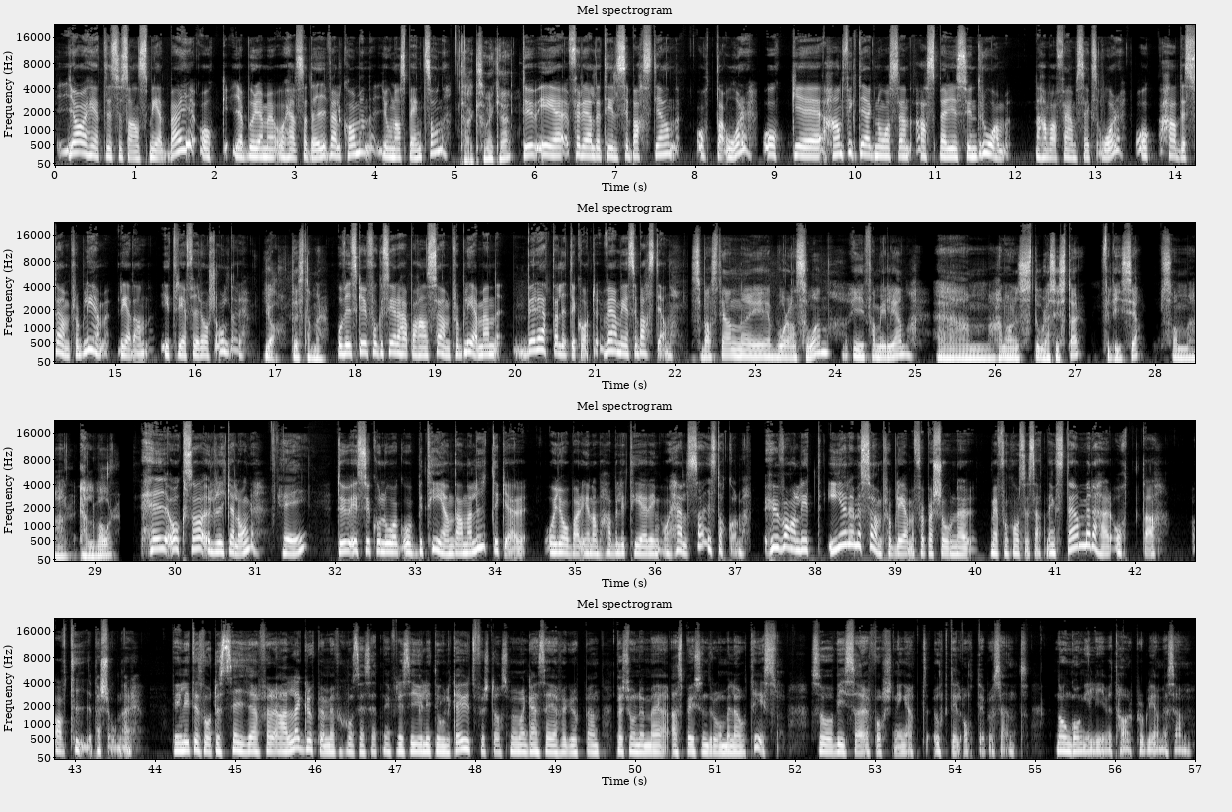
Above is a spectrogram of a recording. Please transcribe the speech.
Jag heter Susanne Smedberg och jag börjar med att hälsa dig välkommen, Jonas Bengtsson. Tack så mycket. Du är förälder till Sebastian, åtta år, och eh, han fick diagnosen Aspergers syndrom när han var 5-6 år och hade sömnproblem redan i 3-4 års ålder. Ja, det stämmer. Och vi ska ju fokusera här på hans sömnproblem, men berätta lite kort. Vem är Sebastian? Sebastian är våran son i familjen. Um, han har en stora syster, Felicia, som är 11 år. Hej också Ulrika Lång. Hej. Du är psykolog och beteendeanalytiker och jobbar inom habilitering och hälsa i Stockholm. Hur vanligt är det med sömnproblem för personer med funktionsnedsättning? Stämmer det här 8 av 10 personer? Det är lite svårt att säga för alla grupper med funktionsnedsättning, för det ser ju lite olika ut förstås, men man kan säga för gruppen personer med Aspergers syndrom eller autism, så visar forskning att upp till 80 procent någon gång i livet har problem med sömn.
